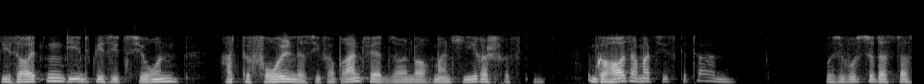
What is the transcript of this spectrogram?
die sollten, die Inquisition hat befohlen, dass sie verbrannt werden sollen, auch manche ihrer Schriften. Im Gehorsam hat sie es getan, wo sie wusste, dass das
